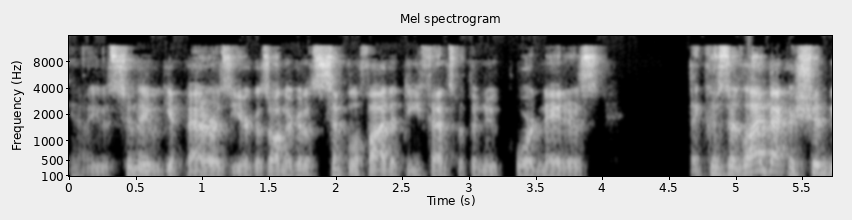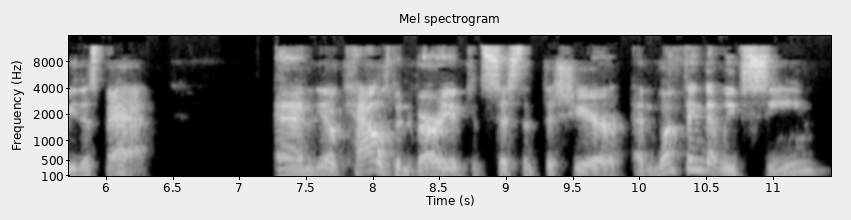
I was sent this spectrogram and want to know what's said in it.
you know, you assume they would get better as the year goes on. They're going to simplify the defense with their new coordinators because their linebackers shouldn't be this bad. And, you know, Cal's been very inconsistent this year. And one thing that we've seen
